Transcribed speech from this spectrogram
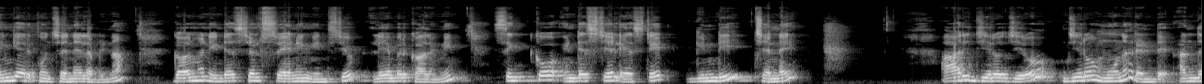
எங்கே இருக்கும் சென்னையில் அப்படின்னா government industrial training institute labour colony SIDCO industrial estate Guindy Chennai. ஆறு ஜீரோ ஜீரோ ஜீரோ மூணு ரெண்டு. அந்த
